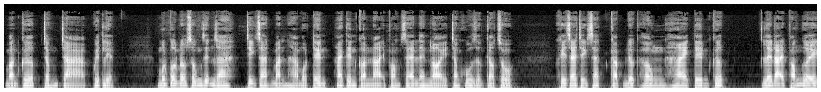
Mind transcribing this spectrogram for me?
Bọn cướp chống trả quyết liệt. Một cuộc đấu súng diễn ra, trinh sát bắn hạ một tên, hai tên còn lại phóng xe len lỏi trong khu rừng cao su. Khi xe trinh sát cặp được hông hai tên cướp, Lê Đại phóng người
